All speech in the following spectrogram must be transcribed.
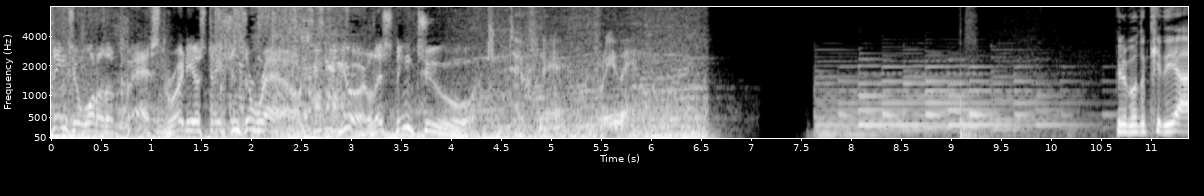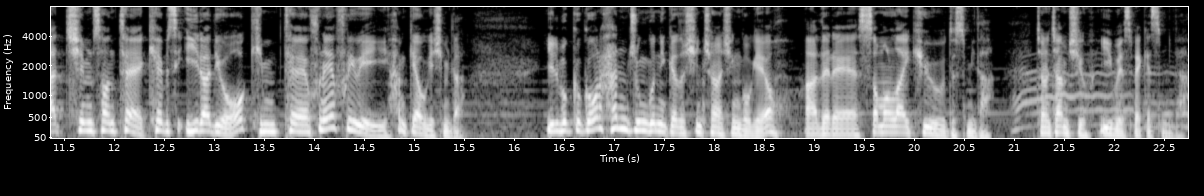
Listening to one of the best radio stations around. You're listening to 김태훈의 프리웨이 빌보드 키드의 아침 선택 KBS 2 라디오 김태훈의 프리웨이 함께하고 계십니다. 1부 끝곡은 한중구님께서 신청하신 곡이에요. 아델의 Someone Like You 듣습니다. 저는 잠시 후 2부에서 뵙겠습니다.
